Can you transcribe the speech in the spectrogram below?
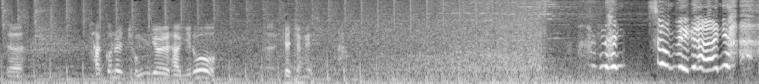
저, 사건을 종결하기로 어, 결정했습니다. 좀비가 아니야!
